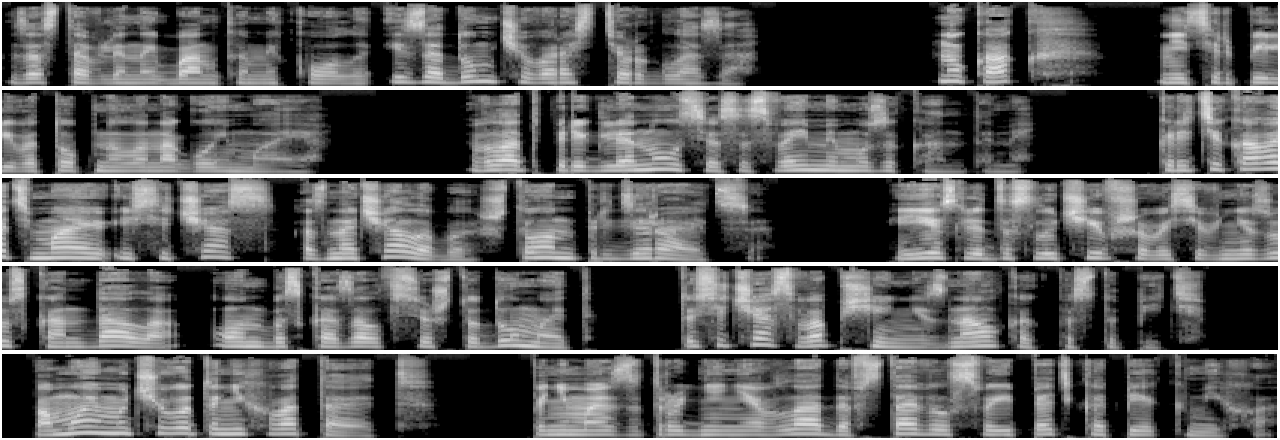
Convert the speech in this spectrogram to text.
заставленный банками колы, и задумчиво растер глаза. «Ну как?» — нетерпеливо топнула ногой Майя. Влад переглянулся со своими музыкантами. Критиковать Майю и сейчас означало бы, что он придирается. если до случившегося внизу скандала он бы сказал все, что думает, то сейчас вообще не знал, как поступить. По-моему, чего-то не хватает. Понимая затруднение Влада, вставил свои пять копеек Миха.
